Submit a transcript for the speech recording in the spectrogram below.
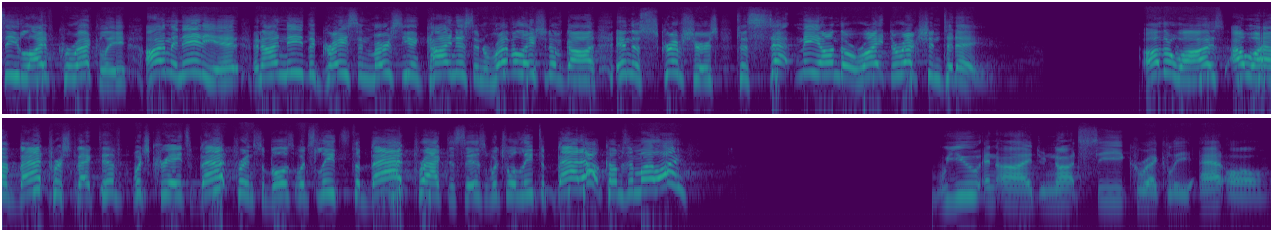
see life correctly. I'm an idiot, and I need the grace and mercy and kindness and revelation of God in the scriptures to set me on the right direction today. Otherwise, I will have bad perspective, which creates bad principles, which leads to bad practices, which will lead to bad outcomes in my life. You and I do not see correctly at all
